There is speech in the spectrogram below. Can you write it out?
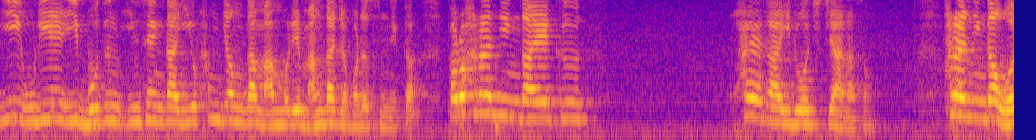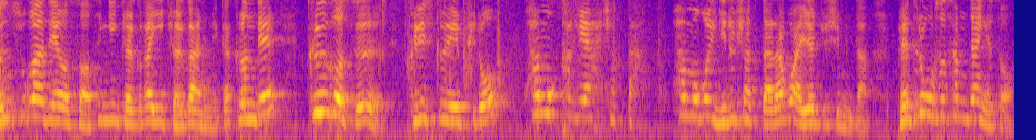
이 우리의 이 모든 인생과 이 환경과 만물이 망가져 버렸습니까? 바로 하나님과의 그 화해가 이루어지지 않아서 하나님과 원수가 되어서 생긴 결과가 이 결과 아닙니까? 그런데 그것을 그리스도의 피로 화목하게 하셨다. 화목을 이루셨다라고 알려주십니다. 베드로후서 3장에서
